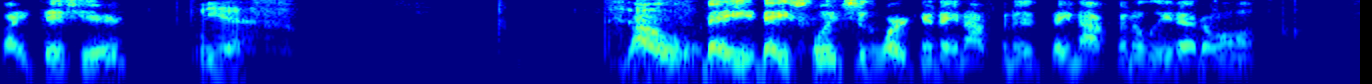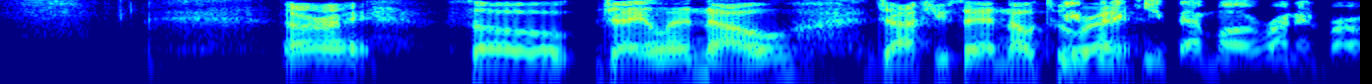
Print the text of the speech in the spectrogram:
Like this year. Yes. Oh, no, they they switch is working. They not gonna they not gonna leave that alone. All right. So Jalen, no. Josh, you said no too, finna right? keep that mud running, bro.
